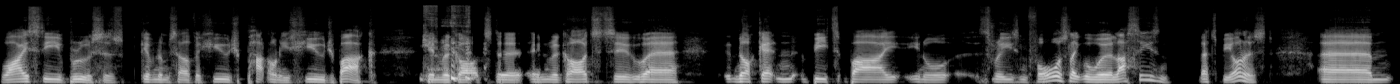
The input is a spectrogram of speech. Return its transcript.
why Steve Bruce has given himself a huge pat on his huge back in regards to in regards to uh, not getting beat by you know threes and fours like we were last season. Let's be honest. Um,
